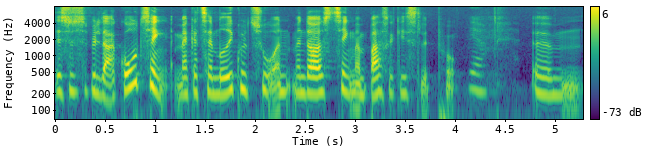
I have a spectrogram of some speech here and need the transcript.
det synes selvfølgelig, der er gode ting, man kan tage med i kulturen, men der er også ting, man bare skal give slip på. Ja. Øhm,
